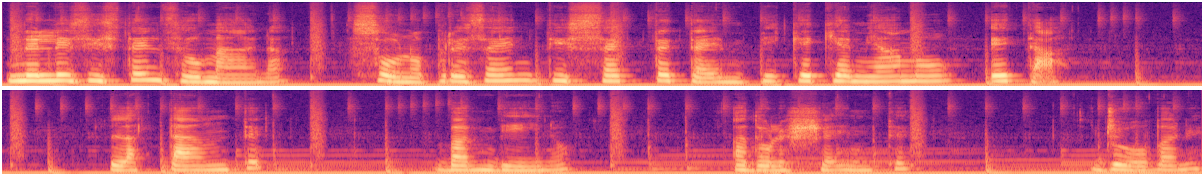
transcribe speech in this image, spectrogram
Nell'esistenza umana sono presenti sette tempi che chiamiamo età. Lattante, bambino, adolescente, giovane,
